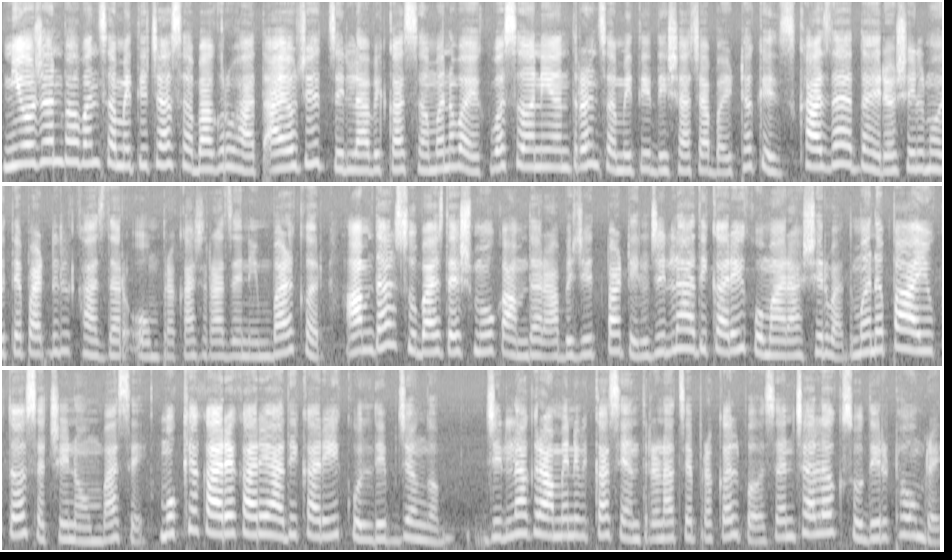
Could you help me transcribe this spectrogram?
नियोजन भवन समितीच्या सभागृहात आयोजित जिल्हा विकास समन्वयक व सनियंत्रण समिती दिशाच्या बैठकीस खासदार धैर्यशील मोहिते पाटील खासदार ओमप्रकाश राजे निंबाळकर आमदार सुभाष देशमुख आमदार अभिजित पाटील जिल्हाधिकारी कुमार आशीर्वाद मनपा आयुक्त सचिन ओंबासे मुख्य कार्यकारी अधिकारी कुलदीप जंगम जिल्हा ग्रामीण विकास यंत्रणाचे प्रकल्प संचालक सुधीर ठोंबरे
